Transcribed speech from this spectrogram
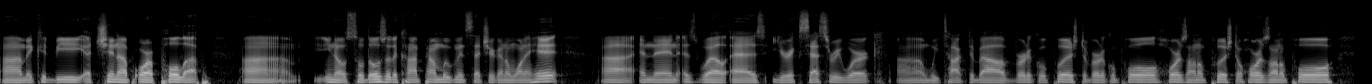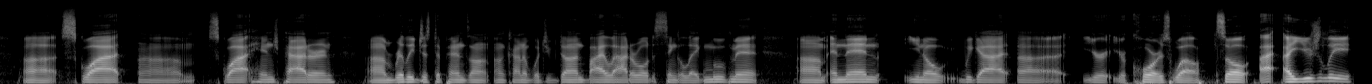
um, it could be a chin up or a pull up. Um, you know, so those are the compound movements that you're going to want to hit. Uh, and then as well as your accessory work. Um, we talked about vertical push to vertical pull, horizontal push to horizontal pull, uh, squat, um, squat hinge pattern. Um, really just depends on, on kind of what you've done. Bilateral to single leg movement. Um, and then you know we got uh, your your core as well. So I, I usually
